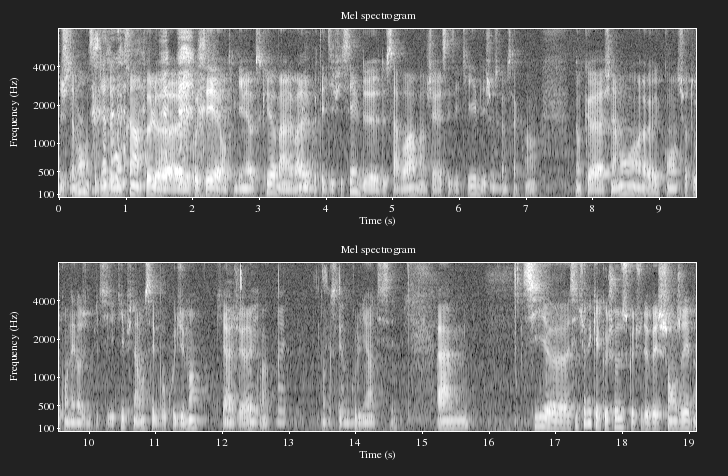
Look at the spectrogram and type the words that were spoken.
Justement, c'est bien de montrer un peu le, le côté entre guillemets obscur, ben, voilà, le côté difficile de, de savoir ben, gérer ses équipes, des choses Mm. comme ça. Quoi. Donc euh, finalement, euh, quand, surtout quand on est dans une petite équipe, finalement c'est beaucoup d'humains qui a à gérer. oui, Quoi. Donc c'est beaucoup de liens à tisser. Euh, si, euh, si tu avais quelque chose que tu devais changer, ben,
